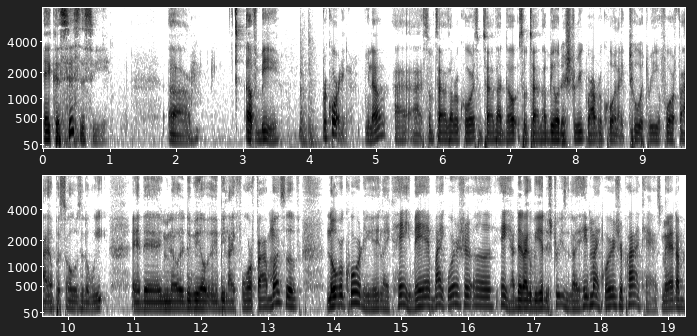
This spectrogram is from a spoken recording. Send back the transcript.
inconsistency uh, of me recording. You know, I, I sometimes I record, sometimes I don't. Sometimes I'll be on streak where I record like two or three or four or five episodes in a week, and then you know it'll be it'll be like four or five months of no recording. Like, hey man, Mike, where's your uh? Hey, and then I could be in the streets like, hey Mike, where's your podcast, man? I'm,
